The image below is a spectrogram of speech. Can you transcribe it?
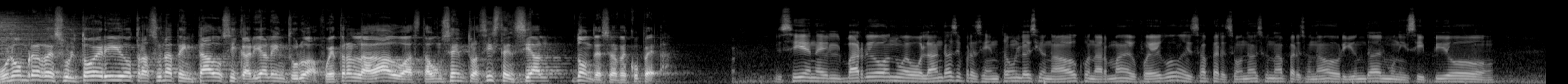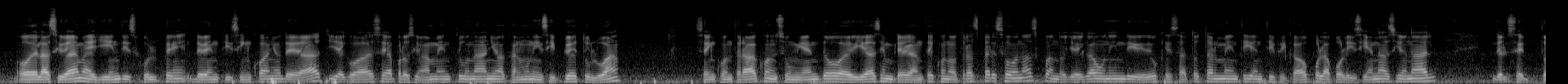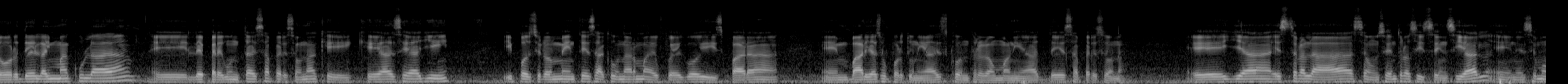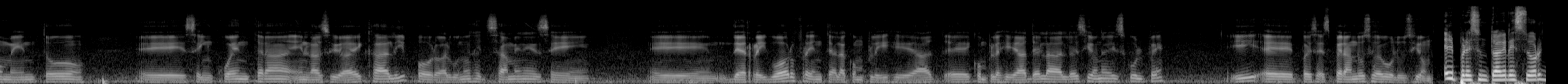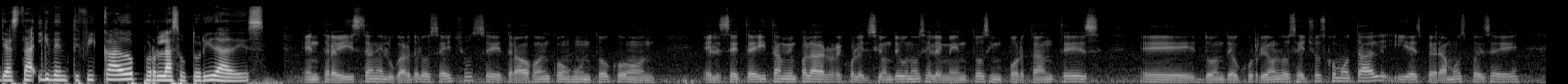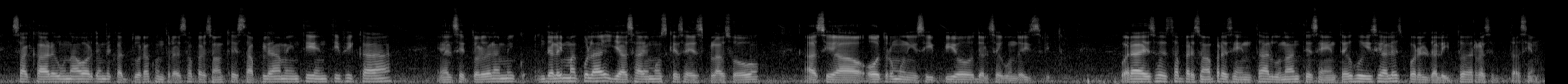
Un hombre resultó herido tras un atentado sicarial en Tuluá. Fue trasladado hasta un centro asistencial donde se recupera. Sí, en el barrio Nuevo Holanda se presenta un lesionado con arma de fuego. Esa persona es una persona oriunda del municipio o de la ciudad de Medellín, disculpe, de 25 años de edad. Llegó hace aproximadamente un año acá al municipio de Tuluá se encontraba consumiendo bebidas embriagantes con otras personas cuando llega un individuo que está totalmente identificado por la Policía Nacional del sector de la Inmaculada, eh, le pregunta a esa persona qué, qué hace allí y posteriormente saca un arma de fuego y dispara en varias oportunidades contra la humanidad de esa persona. Ella es trasladada hasta un centro asistencial, en ese momento eh, se encuentra en la ciudad de Cali por algunos exámenes eh, eh, de rigor frente a la complejidad, complejidad de las lesiones, disculpe, y pues esperando su evolución. El presunto agresor ya está identificado por las autoridades. Entrevista en el lugar de los hechos, se trabajó en conjunto con el CTI también para la recolección de unos elementos importantes donde ocurrieron los hechos como tal y esperamos pues sacar una orden de captura contra esa persona que está plenamente identificada en el sector de la, de la Inmaculada y ya sabemos que se desplazó hacia otro municipio del segundo distrito. Fuera de eso, esta persona presenta algunos antecedentes judiciales por el delito de receptación.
